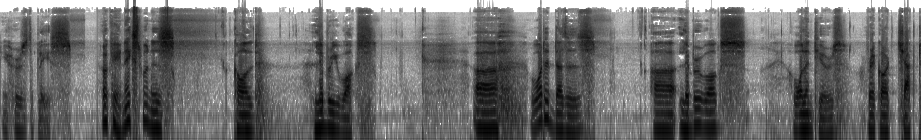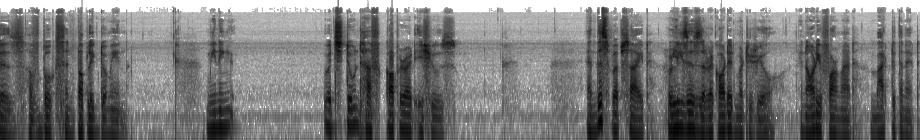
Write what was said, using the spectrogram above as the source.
here's the place. Okay, next one is called LibriVox. Uh, what it does is uh, LibriVox volunteers record chapters of books in public domain meaning which don't have copyright issues. And this website releases the recorded material in audio format back to the net.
